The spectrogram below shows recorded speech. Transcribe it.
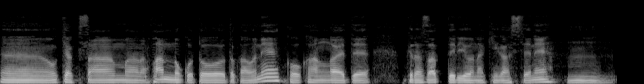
うん、お客様のファンのこととかをね、こう考えてくださってるような気がしてね。うん。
